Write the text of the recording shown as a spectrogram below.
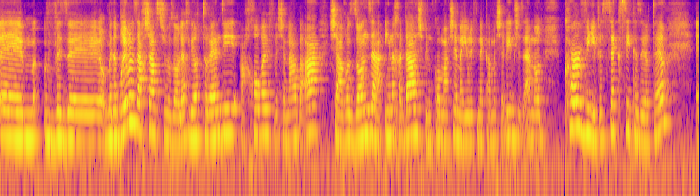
אמ, וזה, מדברים על זה עכשיו, שזה הולך להיות טרנדי החורף ושנה הבאה, שהרזון זה האין החדש, במקום מה שהם היו לפני כמה שנים, שזה היה מאוד קרבי וסקסי כזה יותר. אמ,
